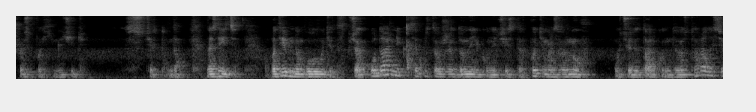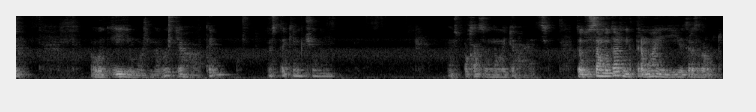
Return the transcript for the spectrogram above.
щось похімічити з тістом. Да. Значить, дивіться, потрібно було витягти спочатку ударник, це просто вже давненько не чистив, потім розвернув оцю детальку на 90 градусів. От її можна витягати ось таким чином. Ось показано, витягається. Тобто сам ударник тримає її від розвороту,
